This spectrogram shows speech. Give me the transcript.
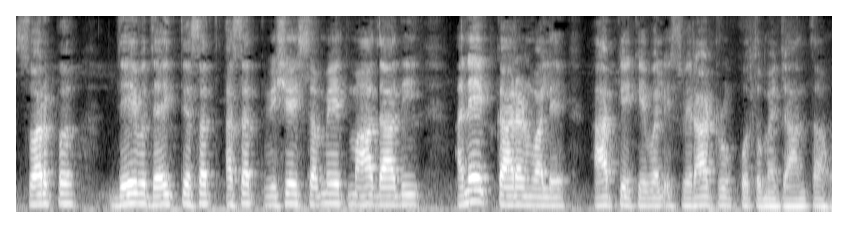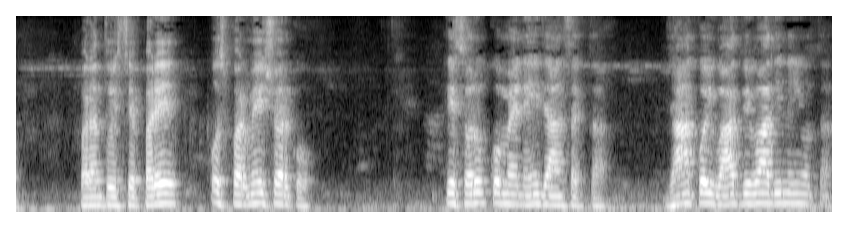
स्वर्प देव दैत्य सत असत विशेष समेत महादादि अनेक कारण वाले आपके केवल इस विराट रूप को तो मैं जानता हूँ परंतु इससे परे उस परमेश्वर को के स्वरूप को मैं नहीं जान सकता जहाँ कोई वाद विवाद ही नहीं होता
